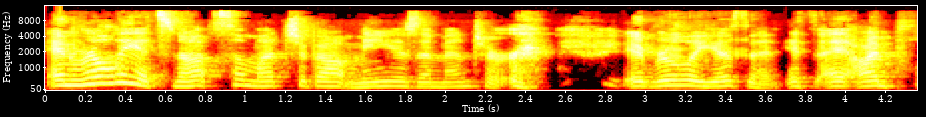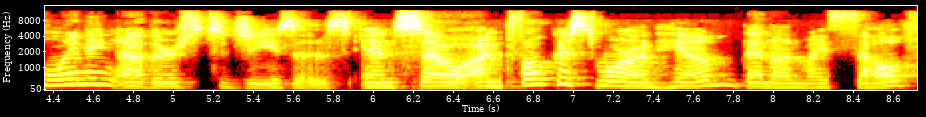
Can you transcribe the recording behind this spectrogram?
And really, it's not so much about me as a mentor. It really isn't. It's, I'm pointing others to Jesus. And so I'm focused more on him than on myself.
